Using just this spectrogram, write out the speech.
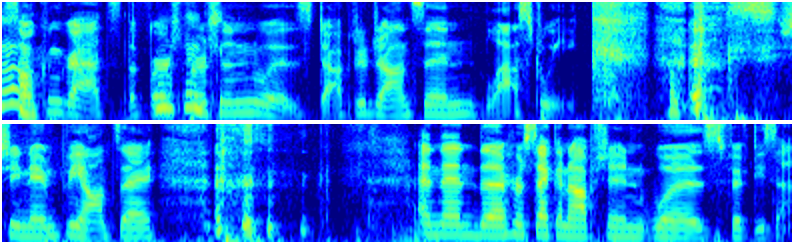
Oh. So congrats. The first thank you. person was Dr. Johnson last week. Okay. she named Beyonce. and then the her second option was 50 Cent.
